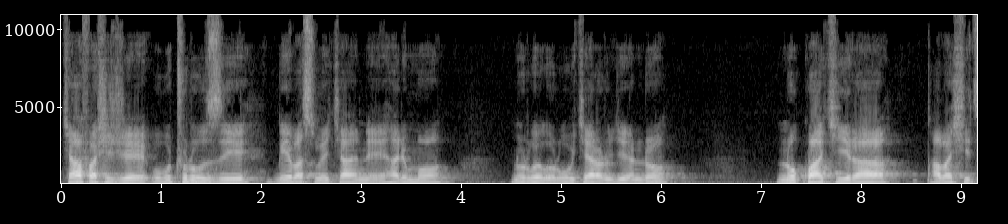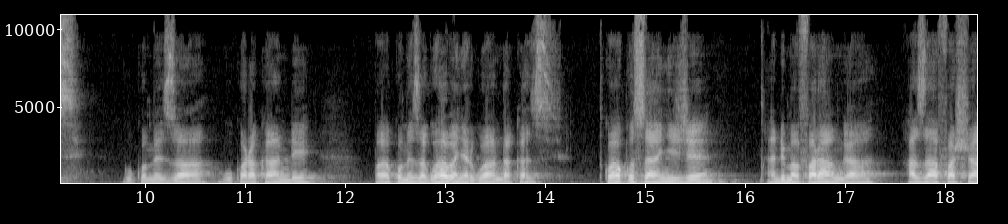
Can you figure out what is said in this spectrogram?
cyafashije ubucuruzi bwibasiwe cyane harimo n'urwego rw'ubukerarugendo no kwakira abashyitsi. Gukomeza gukora kandi bagakomeza guha abanyarwanda akazi twakusanyije andi mafaranga azafasha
